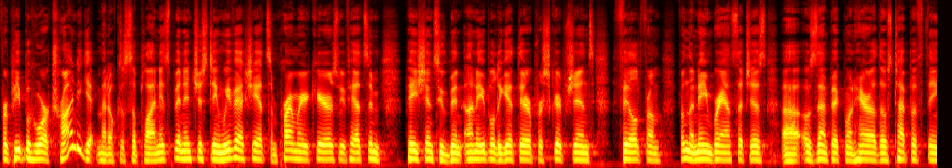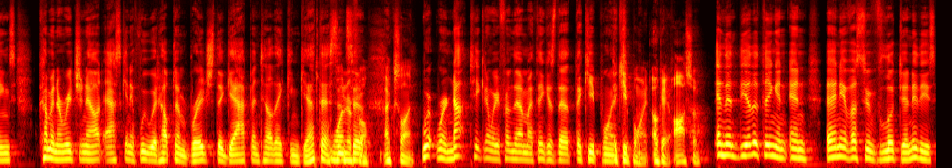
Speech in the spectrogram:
for people who are trying to get medical supply. And it's been interesting. We've actually had some primary cares. We've had some patients who've been unable to get their prescriptions filled from, from the name brands such as uh, Ozempic, Mounjaro, those type of things, coming and reaching out, asking if we would help them bridge the gap until they can get this. And so Wonderful. Excellent. we're, we're not taking away from them, I think is the, the key point. The key point. Okay, awesome. Awesome. And then the other thing, and, and any of us who've looked into these,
